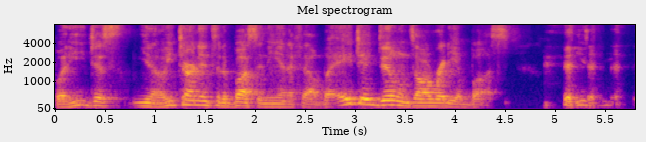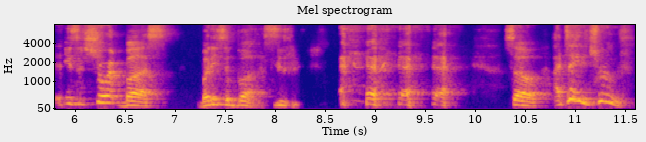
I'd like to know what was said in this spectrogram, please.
But he just, you know, he turned into the bus in the NFL. But AJ Dillon's already a bus. He's, he's a short bus, but he's a bus. so I tell you the truth,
